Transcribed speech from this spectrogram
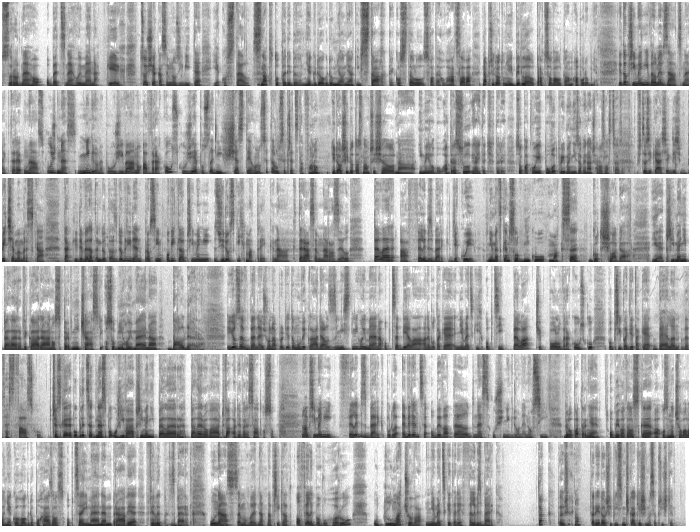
z rodného obecného jména Kirch, což, jak asi mnozí víte, je kostel. Snad to tedy byl někdo, kdo měl nějaký vztah ke kostelu svatého Václava, například u něj bydlel, pracoval tam a podobně. Je to příjmení velmi vzácné, které u nás už dnes nikdo nepoužívá, no a v Rakousku žije posledních šest jeho nositelů, si představ. Ano, i další dotaz nám přišel na e-mailovou adresu, já ji teď tedy zopakuji, původ příjmení zavináč rozhlas.cz. Už to říkáš, jak když byčem mrská. Tak jdeme na ten dotaz. Dobrý den, prosím o výklad příjmení z židovských matrik, na která jsem narazil. Peller a Philipsberg. Děkuji. V německém slovníku Maxe Gottschlada je příjmení Peller vykládáno z první části osobního jména Balder. Josef Beneš ho naproti tomu vykládal z místního jména obce Bělá, anebo také německých obcí Pela či Pol v Rakousku, po případě také Bélen ve Westfalsku. V České republice dnes používá příjmení Peller, Pellerová 92 osob. No a příjmení Philipsberg podle evidence obyvatel dnes už nikdo nenosí. Bylo patrně obyvatelské a označovalo někoho, kdo pocházel z obce jménem právě Philipsberg. U nás se mohlo jednat například o Filipovu horu, u Tlumačova, německy tedy Philipsberg. Tak, to je všechno. Tady je další písnička a těšíme se příště.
